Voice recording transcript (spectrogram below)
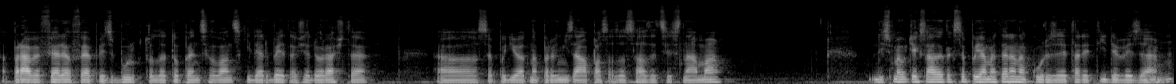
A právě Philadelphia Pittsburgh, tohleto pensylvánský derby, takže doražte uh, se podívat na první zápas a zasázet si s náma. Když jsme u těch sázek, tak se podíváme teda na kurzy tady té divize, mm-hmm.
